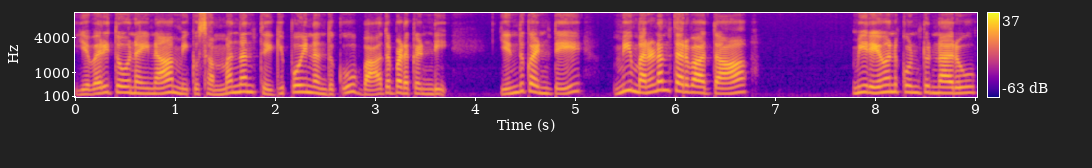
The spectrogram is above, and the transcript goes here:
ఎవరితోనైనా మీకు సంబంధం తెగిపోయినందుకు బాధపడకండి. ఎందుకంటే మీ మరణం తర్వాత మీరేమనుకుంటున్నారు?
